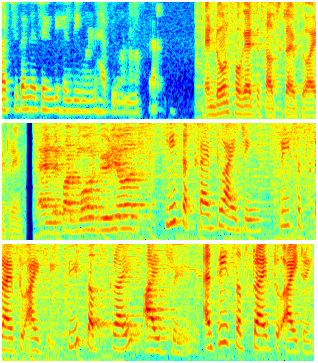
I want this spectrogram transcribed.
ఖచ్చితంగా చేయండి హెల్తీగా ఉండండి హ్యాపీగా ఉండండి నమస్కారం And don't forget to subscribe to iDream. And for more videos, Please subscribe to iDream. Please subscribe to iDream. Please subscribe iDream. And please subscribe to iDream.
